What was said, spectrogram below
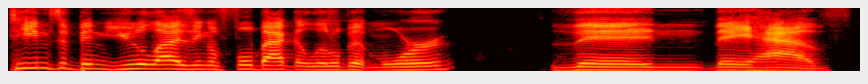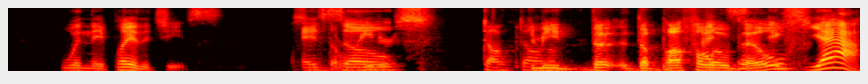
teams have been utilizing a fullback a little bit more than they have when they play the Chiefs. Since and the so Raiders dunked on. You mean the the Buffalo I'd, Bills? Yeah,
